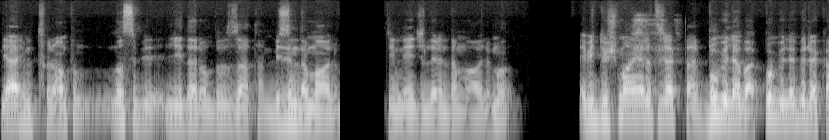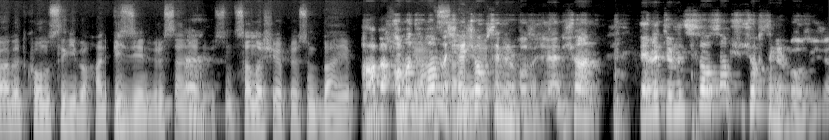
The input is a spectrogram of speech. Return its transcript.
Ya şimdi Trump'ın nasıl bir lider olduğu zaten bizim de malum. Dinleyicilerin de malumu. E bir düşman yaratacaklar. Bu bile bak, bu bile bir rekabet konusu gibi. Hani biz yeniyoruz, sen Evet. yeniyorsun. Sen aşı yapıyorsun, ben yapıyorum. Abi Kim ama tamam da şey çok sinir bozucu yani şu an devlet yöneticisi olsam şu çok sinir bozucu.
